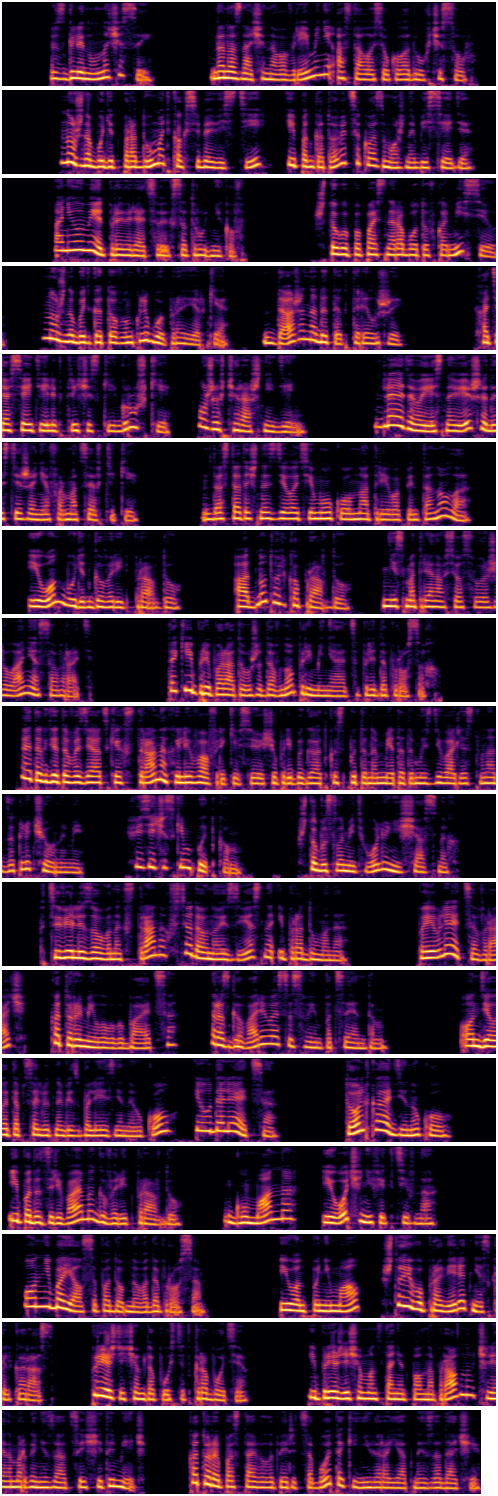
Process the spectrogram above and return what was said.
Взглянул на часы. До назначенного времени осталось около двух часов. Нужно будет продумать, как себя вести и подготовиться к возможной беседе. Они умеют проверять своих сотрудников. Чтобы попасть на работу в комиссию, нужно быть готовым к любой проверке, даже на детекторе лжи хотя все эти электрические игрушки уже вчерашний день. Для этого есть новейшее достижение фармацевтики. Достаточно сделать ему укол натриевого пентанола, и он будет говорить правду. Одну только правду, несмотря на все свое желание соврать. Такие препараты уже давно применяются при допросах. Это где-то в азиатских странах или в Африке все еще прибегают к испытанным методам издевательства над заключенными, физическим пыткам, чтобы сломить волю несчастных. В цивилизованных странах все давно известно и продумано. Появляется врач, который мило улыбается, разговаривая со своим пациентом. Он делает абсолютно безболезненный укол и удаляется. Только один укол. И подозреваемый говорит правду. Гуманно и очень эффективно. Он не боялся подобного допроса. И он понимал, что его проверят несколько раз, прежде чем допустят к работе и прежде чем он станет полноправным членом организации «Щит и меч», которая поставила перед собой такие невероятные задачи.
